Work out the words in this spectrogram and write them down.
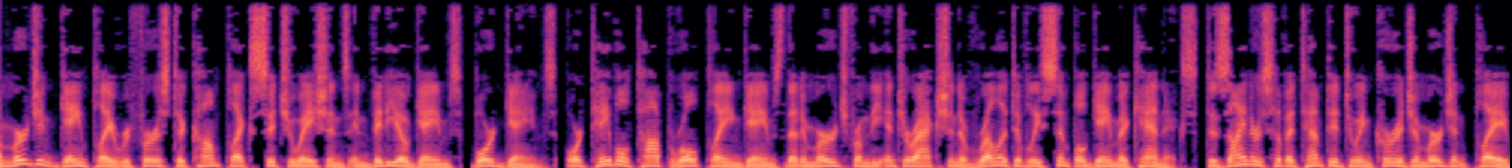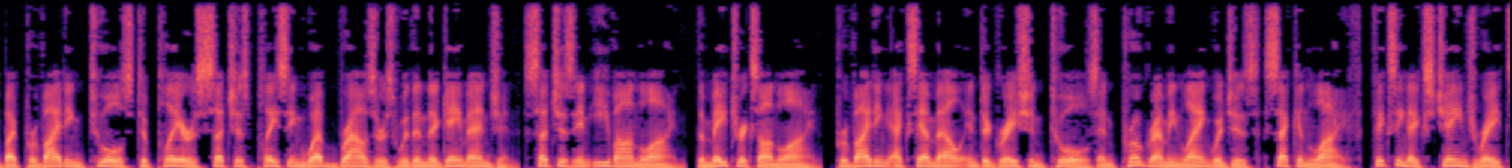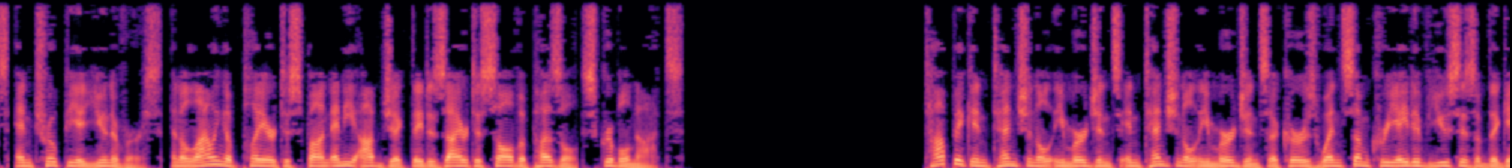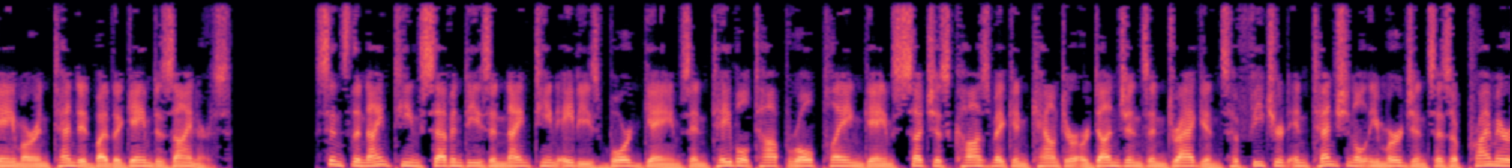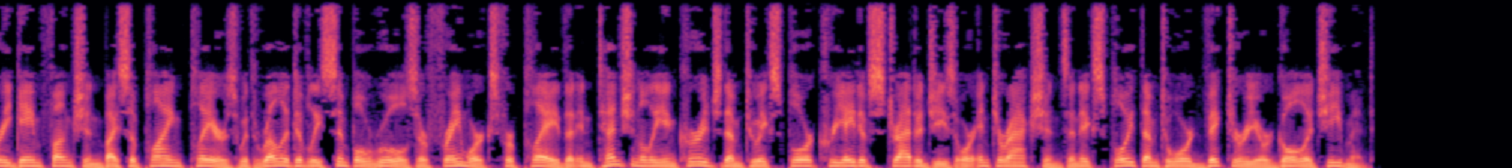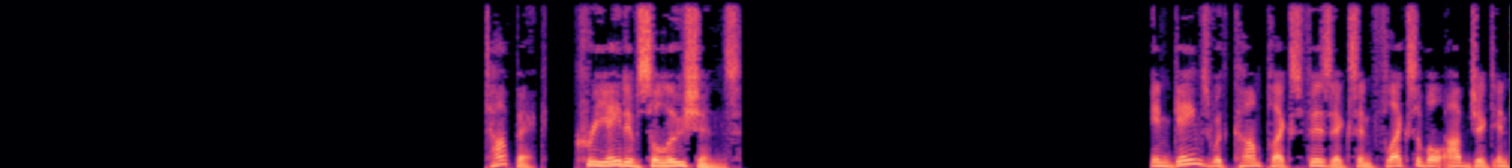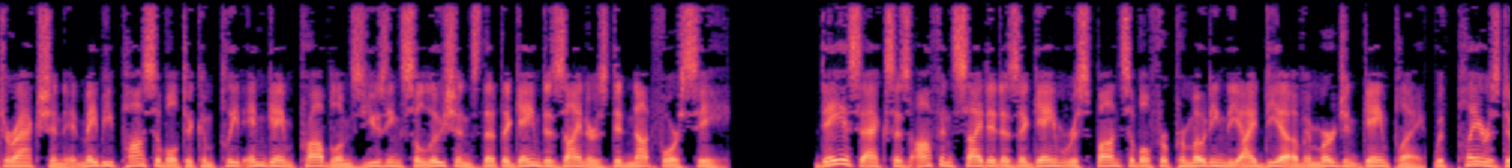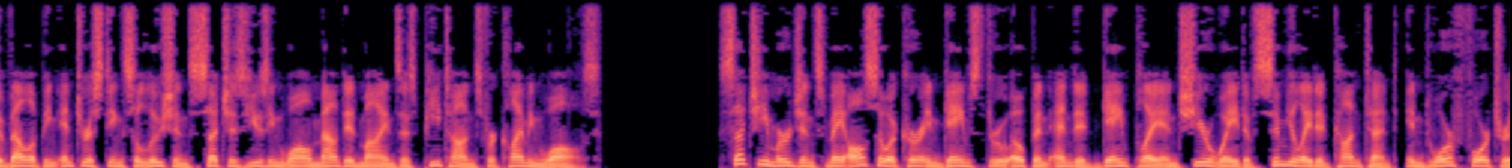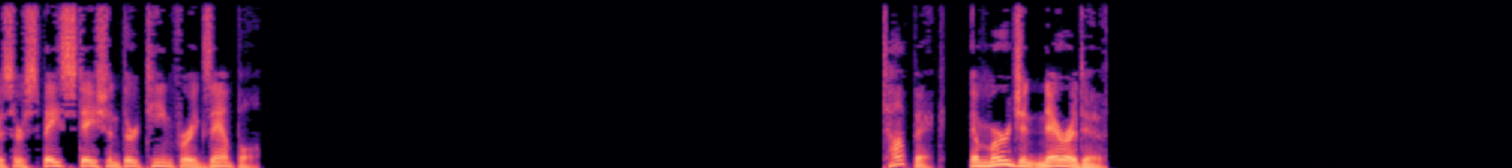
Emergent gameplay refers to complex situations in video games, board games, or tabletop role-playing games that emerge from the interaction of relatively simple game mechanics. Designers have attempted to encourage emergent play by providing tools to players such as placing web browsers within the game engine, such as in EVE Online, The Matrix Online, providing XML integration tools and programming languages, Second Life, fixing exchange rates, Entropia Universe, and allowing a player to spawn any object they desire to solve a puzzle Topic intentional emergence Intentional emergence occurs when some creative uses of the game are intended by the game designers. Since the 1970s and 1980s board games and tabletop role-playing games such as Cosmic Encounter or Dungeons & Dragons have featured intentional emergence as a primary game function by supplying players with relatively simple rules or frameworks for play that intentionally encourage them to explore creative strategies or interactions and exploit them toward victory or goal achievement. Creative solutions In games with complex physics and flexible object interaction it may be possible to complete in-game problems using solutions that the game designers did not foresee. Deus Ex is often cited as a game responsible for promoting the idea of emergent gameplay, with players developing interesting solutions such as using wall-mounted mines as pitons for climbing walls. Such emergence may also occur in games through open-ended gameplay and sheer weight of simulated content, in Dwarf Fortress or Space Station 13 for example. Emergent narrative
